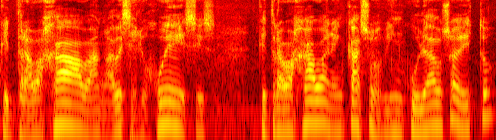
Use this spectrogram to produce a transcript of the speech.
que trabajaban, a veces los jueces, que trabajaban en casos vinculados a esto,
